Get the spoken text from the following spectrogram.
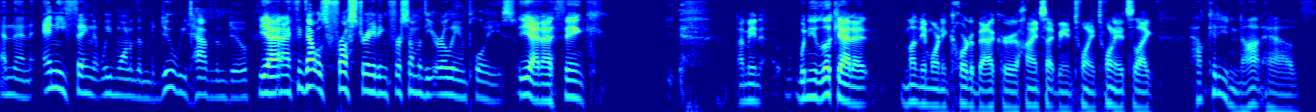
and then anything that we wanted them to do, we'd have them do. Yeah. and I think that was frustrating for some of the early employees. Yeah, and I think, I mean, when you look at it, Monday morning quarterback or hindsight being twenty twenty, it's like, how could you not have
